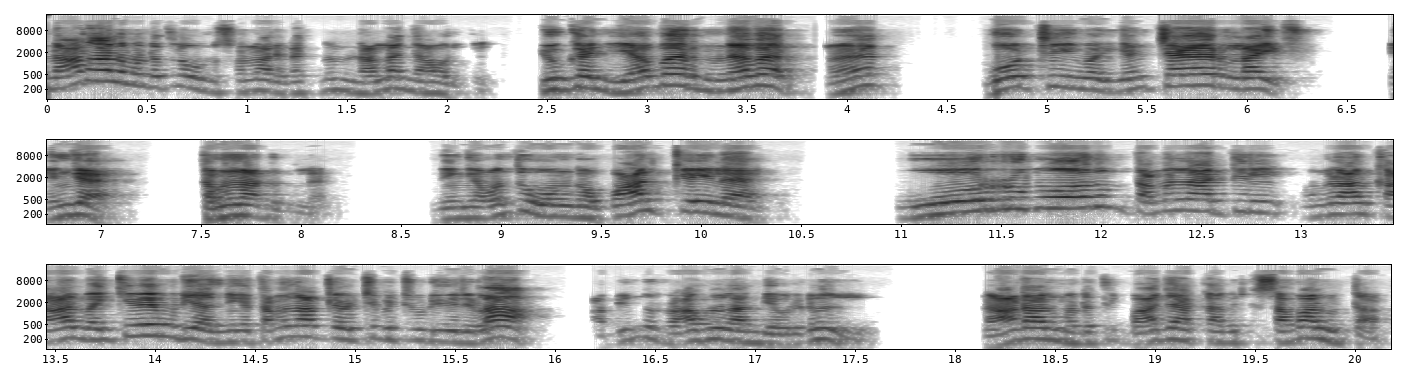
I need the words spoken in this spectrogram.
நாடாளுமன்றத்துல ஒண்ணு சொன்னார் எனக்கு நல்ல நல்லா ஞாபகம் இருக்கு. You can ever never go to your entire life எங்க? தமிழ்நாட்டுக்குள்ள. நீங்க வந்து உங்க வாழ்க்கையில ஒருபோதும் தமிழ்நாட்டில் உங்களால் கால் வைக்கவே முடியாது. நீங்க தமிழ்நாட்டில் வெற்றி பெற்று விடுவீர்களா? அப்படின்னு ராகுல் காந்தி அவர்கள் நாடாளுமன்றத்தில் பாஜகவிற்கு சவால் விட்டார்.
